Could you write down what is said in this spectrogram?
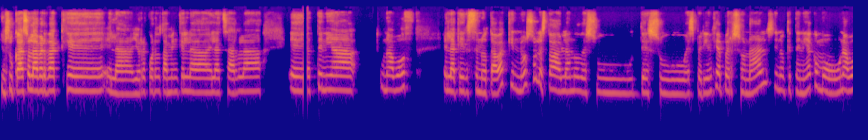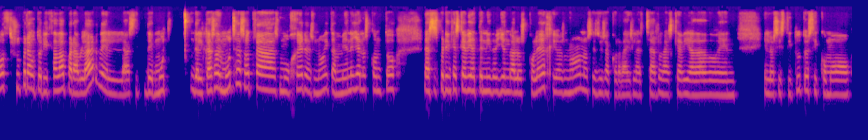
En su caso, la verdad que la, yo recuerdo también que en la, la charla eh, tenía una voz en la que se notaba que no solo estaba hablando de su, de su experiencia personal, sino que tenía como una voz súper autorizada para hablar de las, de del caso de muchas otras mujeres, ¿no? Y también ella nos contó las experiencias que había tenido yendo a los colegios, ¿no? No sé si os acordáis las charlas que había dado en, en los institutos y cómo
